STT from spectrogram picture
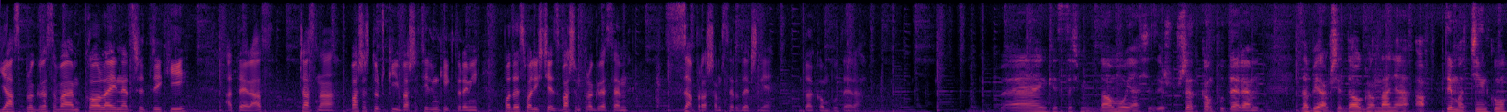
Ja sprogresowałem kolejne trzy triki, a teraz czas na Wasze sztuczki i Wasze filmiki, które mi podesłaliście z Waszym progresem. Zapraszam serdecznie do komputera. Bęk, jesteśmy w domu, ja siedzę już przed komputerem, zabieram się do oglądania, a w tym odcinku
